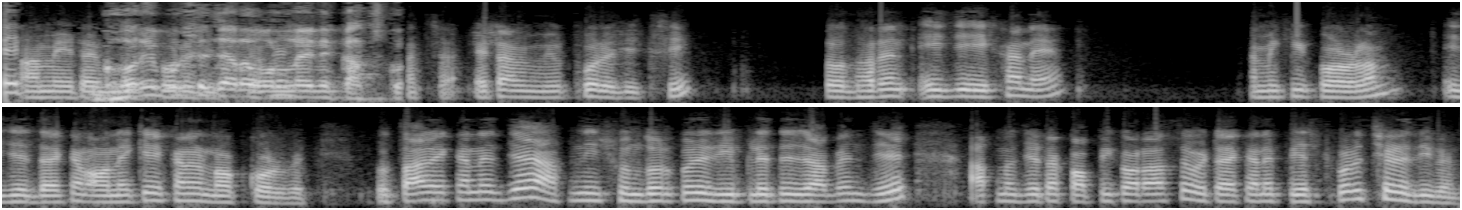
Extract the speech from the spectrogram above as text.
আমি এটা ঘরে বসে যারা অনলাইনে কাজ করে আচ্ছা এটা আমি মিউট করে দিচ্ছি। তো ধরেন এই যে এখানে আমি কি করলাম? এই যে দেখেন অনেকে এখানে নক করবে। তো তার এখানে যে আপনি সুন্দর করে রিপ্লেতে যাবেন যে আপনার যেটা কপি করা আছে ওইটা এখানে পেস্ট করে ছেড়ে দিবেন।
